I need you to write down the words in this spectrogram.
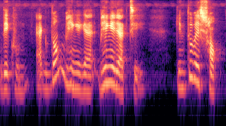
দেখুন একদম ভেঙে ভেঙে যাচ্ছে কিন্তু বেশ শক্ত।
